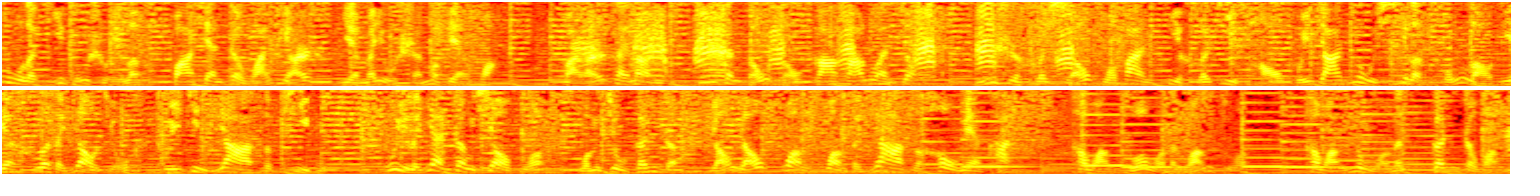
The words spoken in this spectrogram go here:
注了几桶水了，发现这玩意儿也没有什么变化。反而在那里精神抖擞，嘎嘎乱叫。于是和小伙伴一合计，跑回家又吸了从老爹喝的药酒，推进鸭子屁股。为了验证效果，我们就跟着摇摇晃晃的鸭子后面看，它往左，我们往左；它往右，我们跟着往右。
